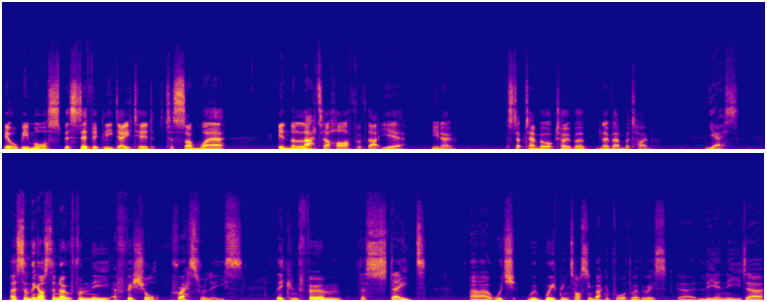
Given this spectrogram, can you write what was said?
it will be more specifically dated to somewhere in the latter half of that year. You know, September, October, November time. Yes. Uh, something else to note from the official press release they confirm the state, uh, which we, have been tossing back and forth whether it's uh, Leonida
